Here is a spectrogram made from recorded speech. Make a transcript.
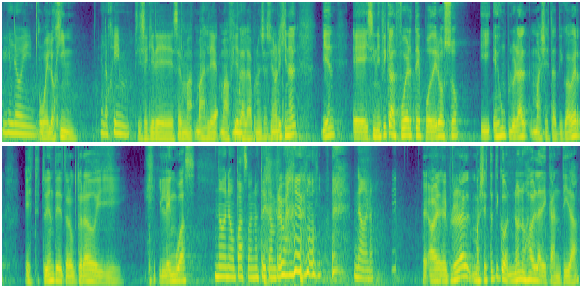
Elohim. o Elohim, Elohim. si se quiere ser más, más, lea- más fiel a la pronunciación original. Bien, eh, significa fuerte, poderoso y es un plural majestático. A ver, este estudiante de traductorado y, y lenguas. No, no, paso, no estoy tan preparada como- No, no. eh, a ver, el plural majestático no nos habla de cantidad,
